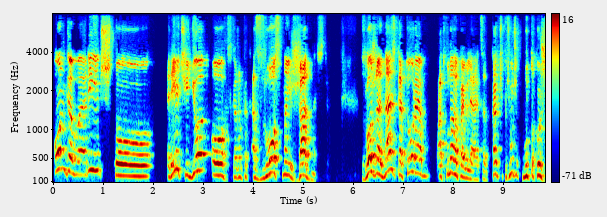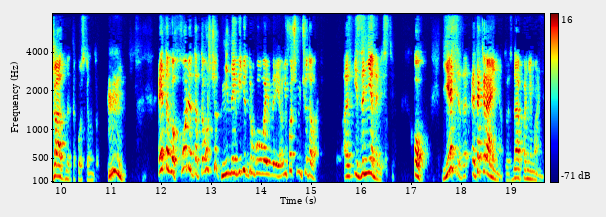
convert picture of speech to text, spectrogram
он говорит, что речь идет о, скажем так, о злостной жадности. Злостная жадность, которая, откуда она появляется? Как, почему человек будет такой жадный, такой, скажем так? Это выходит от того, что человек ненавидит другого еврея, он не хочет ничего давать а из-за ненависти. О, если это, это крайнее, то есть, да, понимание.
